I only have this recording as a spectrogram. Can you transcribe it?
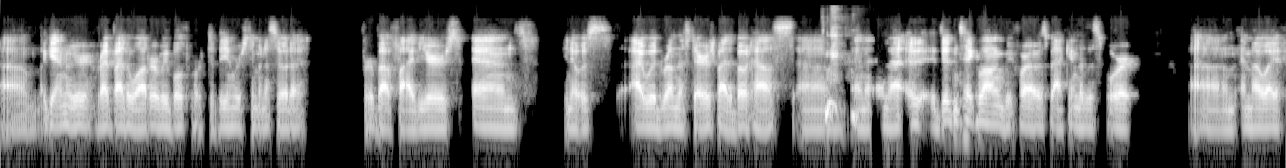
um, again, we were right by the water. We both worked at the University of Minnesota for about five years, and you know, it was I would run the stairs by the boathouse, um, and, and, that it, didn't take long before I was back into the sport. Um, and my wife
